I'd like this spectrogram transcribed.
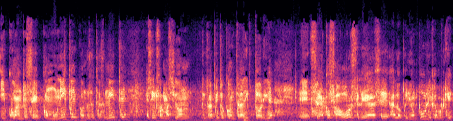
y cuando se comunica y cuando se transmite esa información, repito, contradictoria, eh, flaco favor se le hace a la opinión pública, porque,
